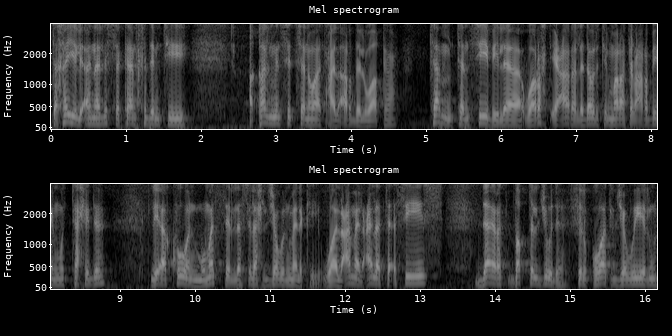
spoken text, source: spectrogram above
تخيلي أنا لسه كان خدمتي أقل من ست سنوات على أرض الواقع. تم تنسيبي ل... ورحت إعارة لدولة الإمارات العربية المتحدة. لأكون ممثل لسلاح الجو الملكي والعمل على تأسيس دائرة ضبط الجودة في القوات الجوية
